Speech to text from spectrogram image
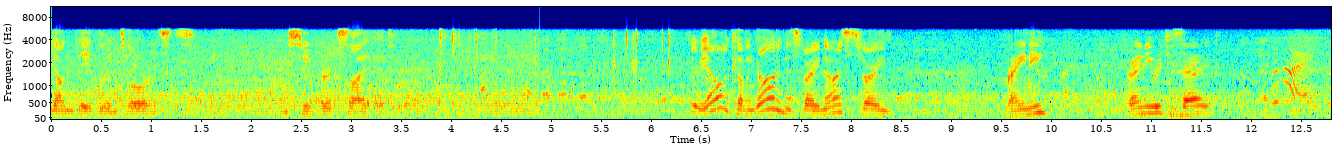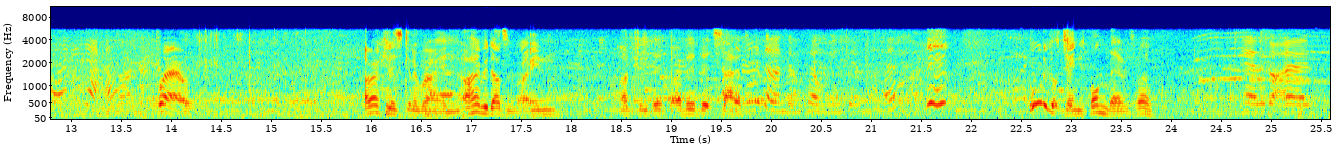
young people and tourists. I'm super excited. Here we are, Covent Garden. It's very nice. It's very rainy. Rainy, would you say? I don't know. Well, I reckon it's going to rain. I hope it doesn't rain. I'd be a bit, I'd be a bit sad. There's a London Film Museum there. Yeah. Oh, they've got James Bond there as well. Yeah, they've got a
